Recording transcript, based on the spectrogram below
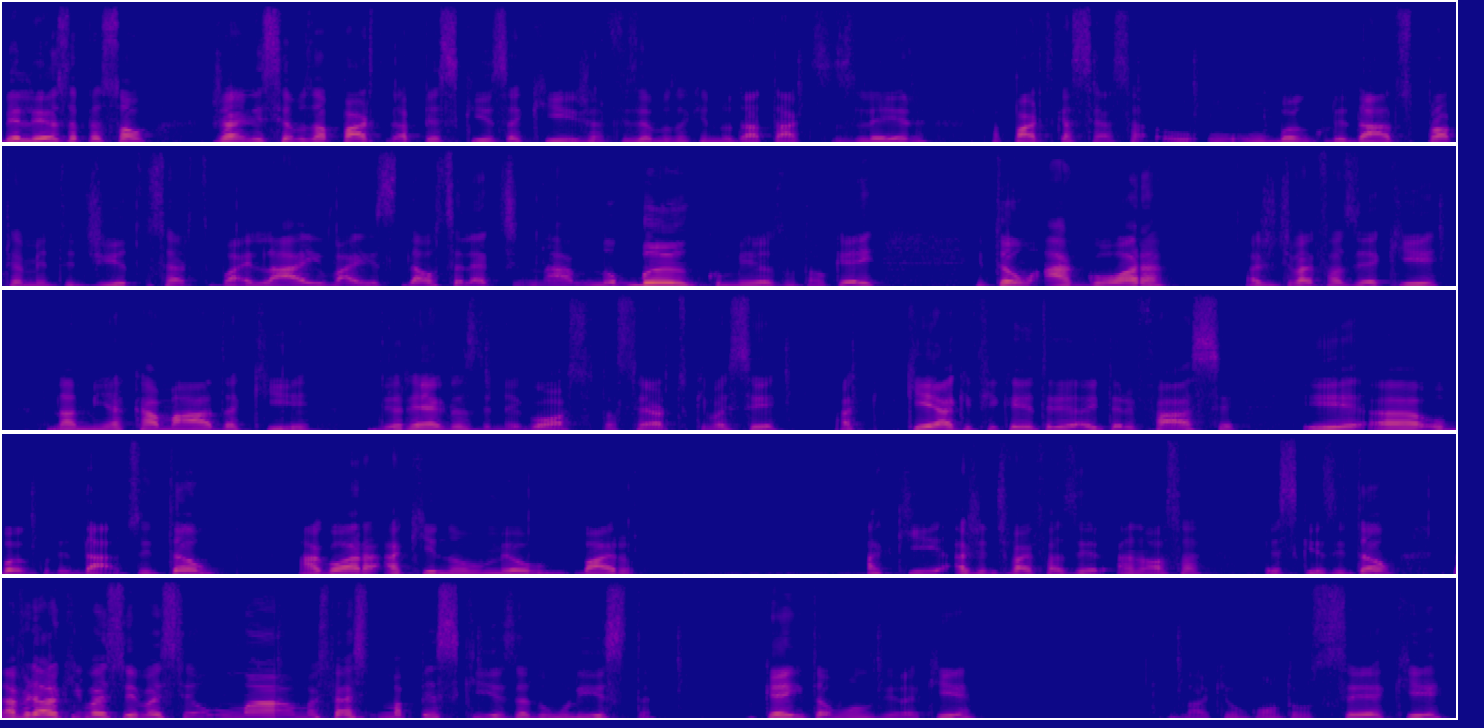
Beleza, pessoal? Já iniciamos a parte da pesquisa aqui, já fizemos aqui no Data Access Layer, a parte que acessa o, o, o, banco de dados propriamente dito, certo? Vai lá e vai dar o select na, no banco mesmo, tá ok? Então, agora, a gente vai fazer aqui na minha camada aqui de regras de negócio, tá certo? Que vai ser, a, que é a que fica entre a interface e uh, o banco de dados. Então, agora aqui no meu bairro aqui a gente vai fazer a nossa pesquisa. Então, na verdade, o que vai ser? Vai ser uma, uma espécie de uma pesquisa, de um lista. Ok? Então, vamos vir aqui. Vamos dar aqui um Ctrl C aqui.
